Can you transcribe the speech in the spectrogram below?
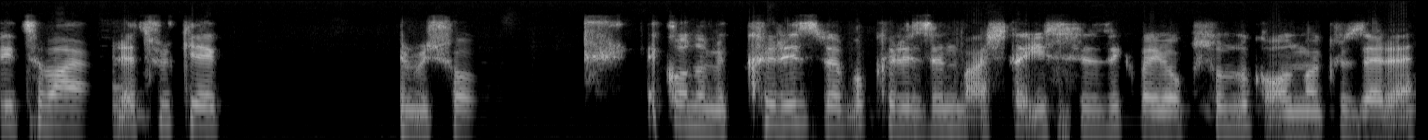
itibariyle Türkiye girmiş olduğu ekonomik kriz ve bu krizin başta işsizlik ve yoksulluk olmak üzere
